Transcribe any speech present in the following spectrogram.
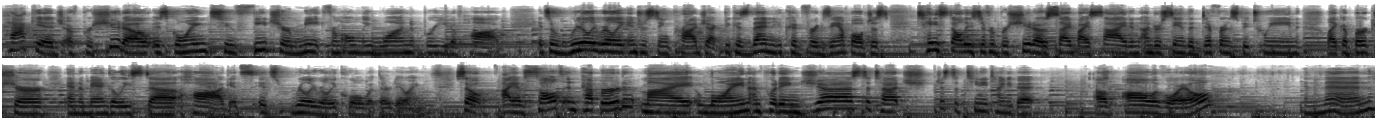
package of prosciutto is going to feature meat from only one breed of hog. It's a really, really interesting project because then you could, for example, just taste all these different prosciuttos side by side and understand the difference between like a Berkshire and a Mangalitsa hog. It's, it's really, really cool what they're doing. So I have salt and peppered my loin. I'm putting just a touch, just a teeny tiny bit of olive oil. And then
